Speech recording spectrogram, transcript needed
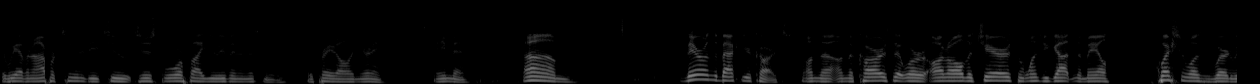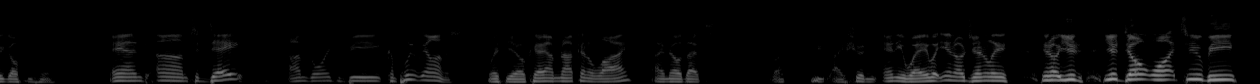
that we have an opportunity to to just glorify you even in this meeting. We pray it all in your name. Amen. Um, there on the back of your cards, on the on the cards that were on all the chairs, the ones you got in the mail. The question was, is where do we go from here? And um, today, I'm going to be completely honest with you. Okay, I'm not going to lie. I know that's like you, I shouldn't anyway, but you know, generally, you know, you you don't want to be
